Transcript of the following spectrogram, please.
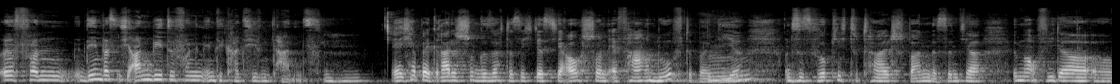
äh, von dem, was ich anbiete, von dem integrativen Tanz. Mhm. Ja, ich habe ja gerade schon gesagt, dass ich das ja auch schon erfahren durfte bei mhm. dir. Und es ist wirklich total spannend. Es sind ja immer auch wieder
